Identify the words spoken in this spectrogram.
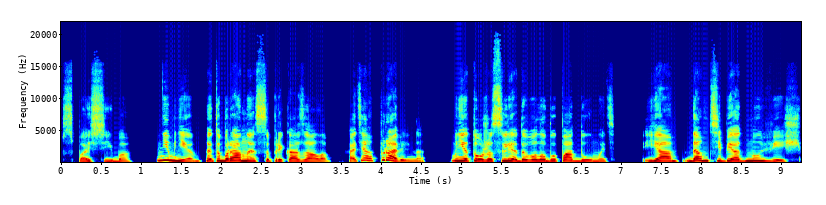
Спасибо. Не мне, это баронесса приказала. Хотя правильно. Мне тоже следовало бы подумать. Я дам тебе одну вещь.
